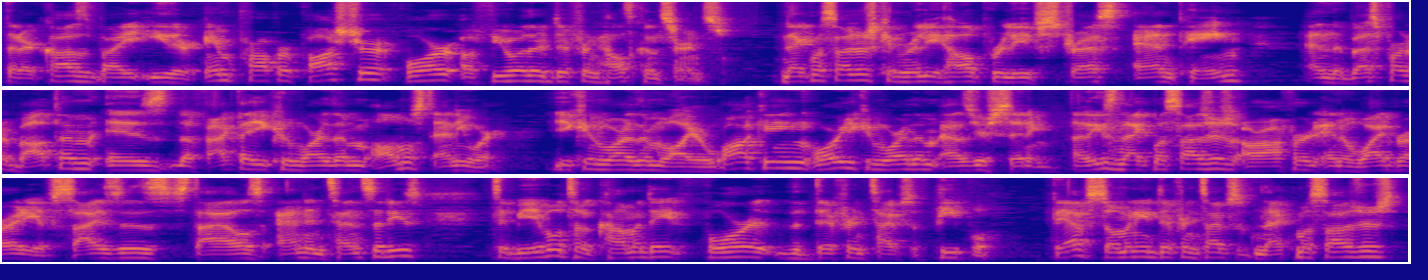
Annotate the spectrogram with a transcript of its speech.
that are caused by either improper posture or a few other different health concerns. Neck massagers can really help relieve stress and pain, and the best part about them is the fact that you can wear them almost anywhere. You can wear them while you're walking, or you can wear them as you're sitting. Now, these neck massagers are offered in a wide variety of sizes, styles, and intensities to be able to accommodate for the different types of people. They have so many different types of neck massagers.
